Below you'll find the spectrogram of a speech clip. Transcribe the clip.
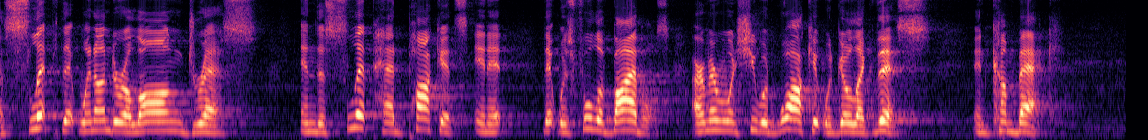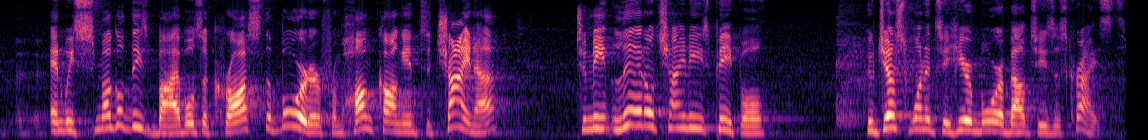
a, slip that went under a long dress, and the slip had pockets in it that was full of Bibles. I remember when she would walk, it would go like this and come back. And we smuggled these Bibles across the border from Hong Kong into China to meet little Chinese people who just wanted to hear more about Jesus Christ.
